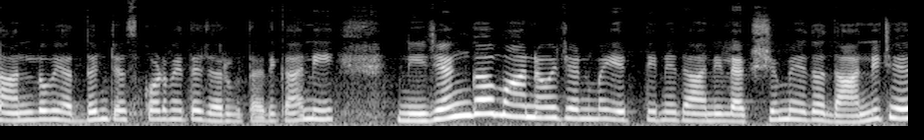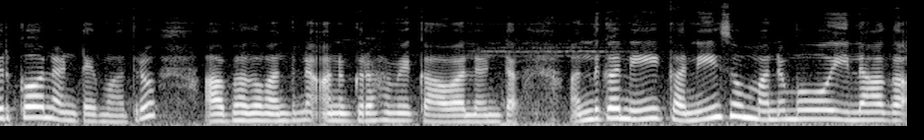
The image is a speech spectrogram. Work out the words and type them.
దానిలో వ్యర్థం చేసుకోవడం అయితే జరుగుతుంది. కానీ నిజంగా మానవ జన్మ ఎత్తిన దాని లక్ష్యం ఏదో దాన్ని చేరుకోవాలంటే మాత్రం ఆ భగవంతుని అనుగ్రహమే కావాలంట. అందుకని కనీసం మనము ఇలాగా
